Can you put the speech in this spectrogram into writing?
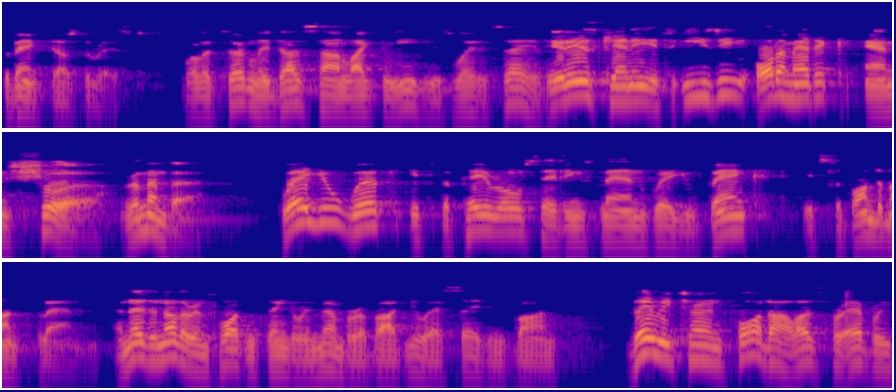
the bank does the rest. Well, it certainly does sound like the easiest way to save. It is, Kenny. It's easy, automatic, and sure. Remember, where you work, it's the payroll savings plan. Where you bank, it's the bond a month plan. And there's another important thing to remember about U.S. savings bonds. They return $4 for every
